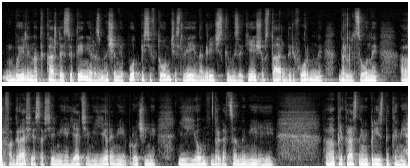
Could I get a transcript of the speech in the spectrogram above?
были над каждой святыней размещены подписи, в том числе и на греческом языке, еще в старой дореформенной, дореволюционной орфографии со всеми ятиями, ерами и прочими ее драгоценными и а, прекрасными признаками.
